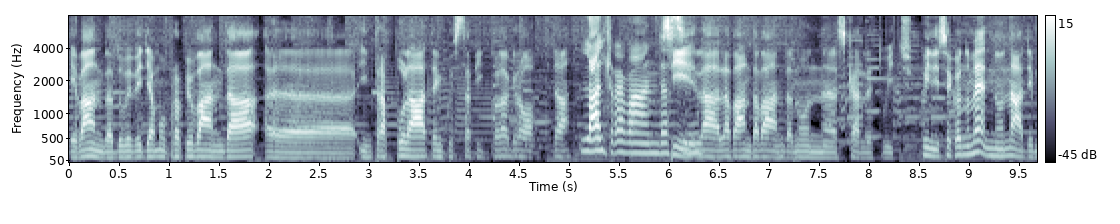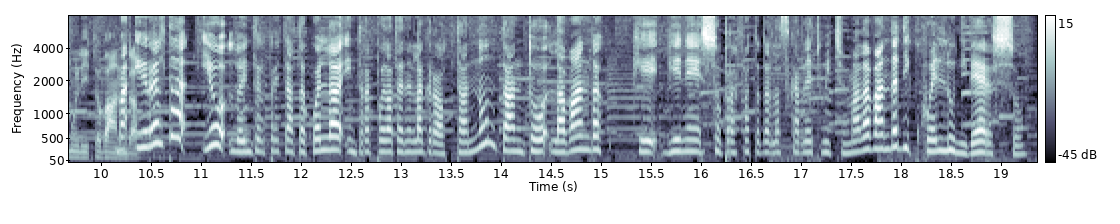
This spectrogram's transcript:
e Wanda, dove vediamo proprio Wanda eh, intrappolata in questa piccola grotta. L'altra Wanda, sì, sì. La, la Wanda Wanda, non Scarlet Witch. Quindi secondo me non ha demolito Wanda. Ma in realtà io l'ho interpretata quella intrappolata nella grotta, non tanto la Wanda che viene sopraffatta dalla Scarlet Witch, ma la Wanda di quell'universo.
